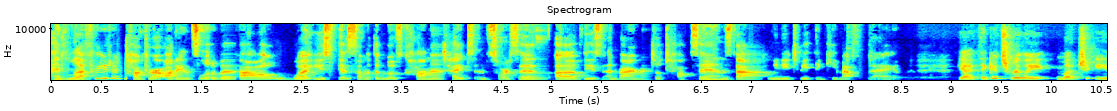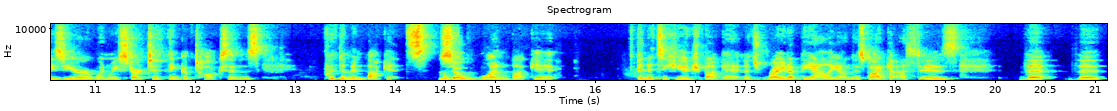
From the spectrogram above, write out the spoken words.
I'd love for you to talk to our audience a little bit about what you see as some of the most common types and sources of these environmental toxins that we need to be thinking about today. Yeah, I think it's really much easier when we start to think of toxins, put them in buckets. So, one bucket, and it's a huge bucket, and it's right up the alley on this podcast, is the the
